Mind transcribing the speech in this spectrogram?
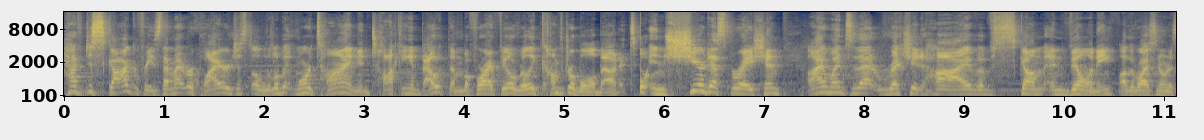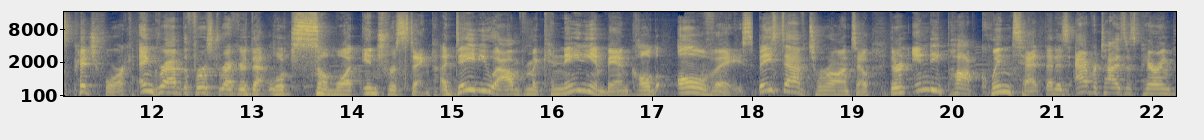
have discographies that might require just a little bit more time in talking about them before I feel really comfortable about it. So in sheer desperation, I went to that wretched hive of scum and villainy, otherwise known as Pitchfork, and grabbed the first record that looked somewhat interesting. A debut album from a Canadian band called Alvvays. Based out of Toronto, they're an indie pop quintet that is advertised as pairing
